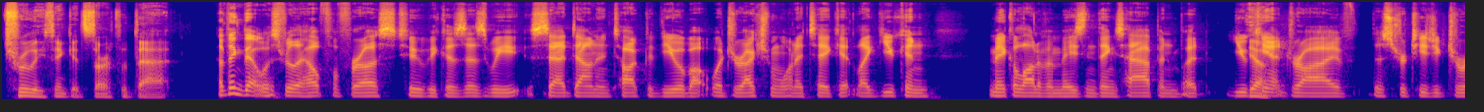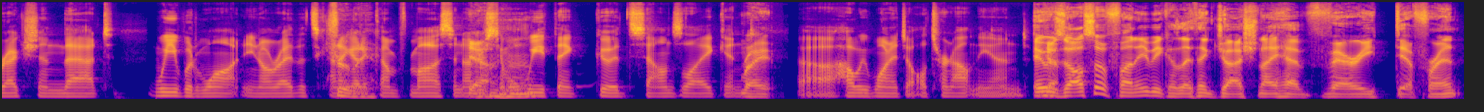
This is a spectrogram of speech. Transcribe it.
truly think it starts with that. I think that was really helpful for us too, because as we sat down and talked with you about what direction we want to take it, like you can make a lot of amazing things happen, but you Yeah. can't drive the strategic direction that we would want, you know, right? That's kind of got to come from us and Yeah. understand what we think good sounds like and Right. uh, how we want it to all turn out in the end. It was also funny because I think Josh and I have very different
